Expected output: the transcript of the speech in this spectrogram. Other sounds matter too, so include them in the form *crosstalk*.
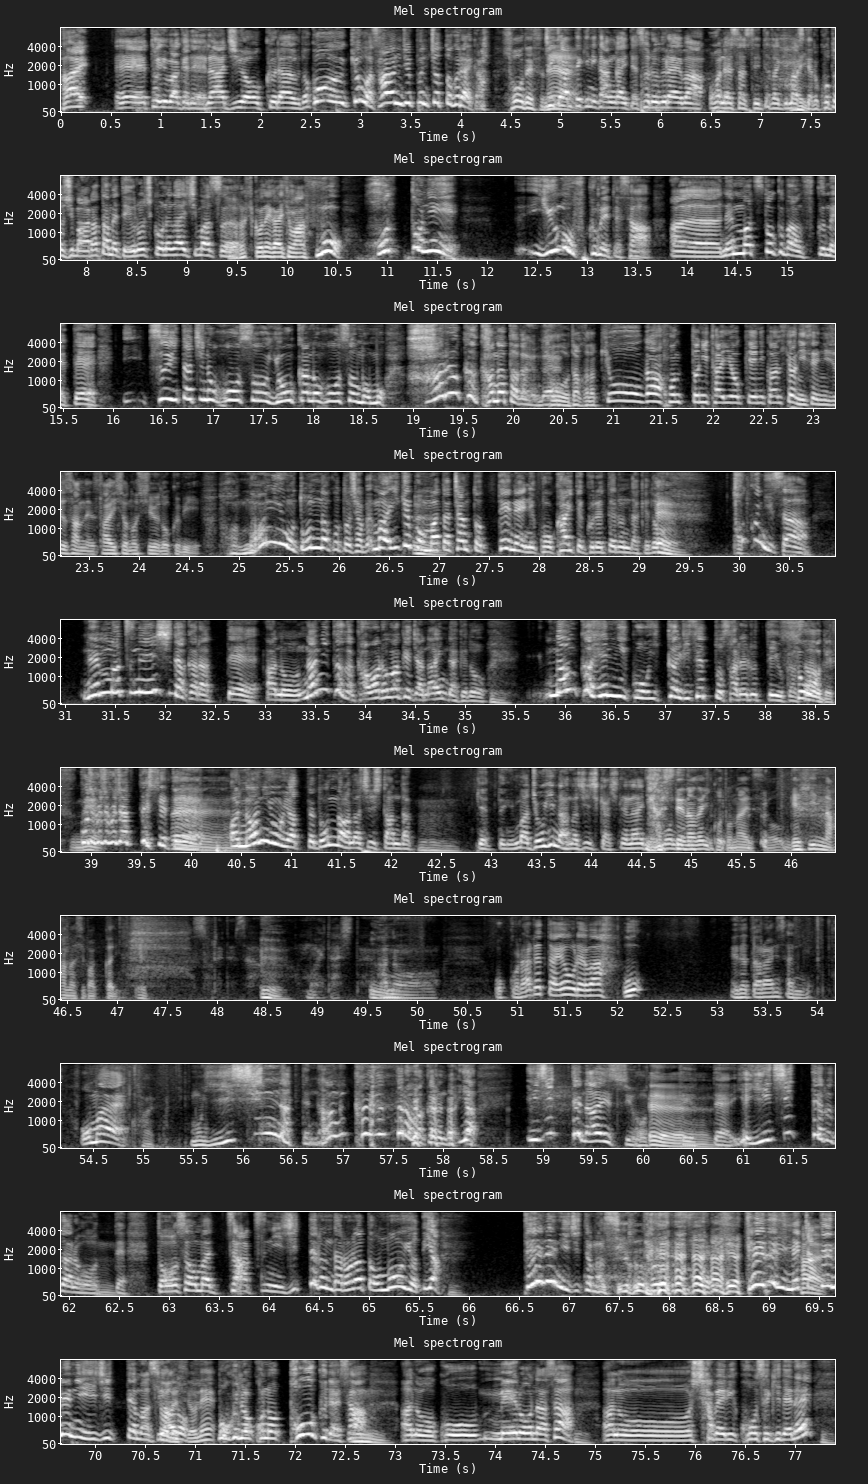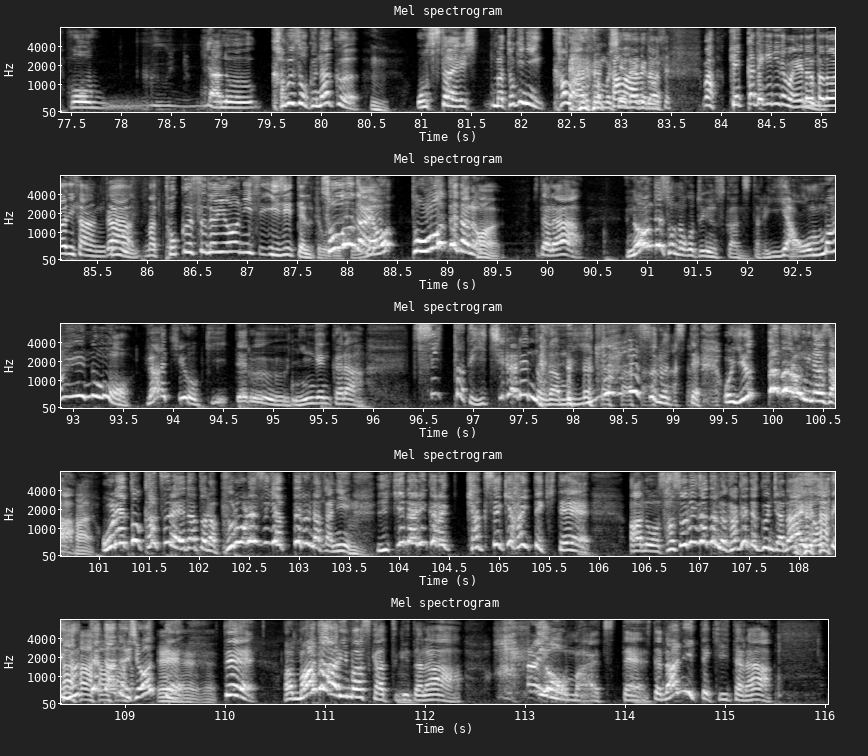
はい、えー、というわけでラジオクラウド。こう今日は30分ちょっとぐらいか。そうですね。時間的に考えてそれぐらいはお話しさせていただきますけど、今年も改めてよろしくお願いします。よろしくお願いします。もう本当に湯も含めてさあー年末特番含めてい1日の放送8日の放送ももうはるか彼方だよね。そうだから今日が本当に太陽系に関しては2023年最初の収録日。何をどんなことしゃべまあイケポンまたちゃんと丁寧にこう書いてくれてるんだけど、え特にさ年末年始だからってあの何かが変わるわけじゃないんだけど、なんか変にこう一回リセットされるっていうかさそうですね。ごちゃごちゃごちゃってしてて、ええ。あ何をやってどんな話したんだっえうん。けっていうまあ上品な話しかしてないと思うんだけど。ないことないですよ。下品な話ばっかり。それでさええ。思い出したおう。あの怒られたよ俺は。お。枝太郎兄さんに「お前はい。もう意地になって何回言ったら分かるんだ？いやいじってないっすよって言って、いやいじってるだろうって、どうせお前雑にいじってるんだろうなと思うよっていや、丁寧にいじってますよ。*laughs* 丁寧にめっちゃ丁寧にいじってますよ,、そうですよね。あの僕のこのトークでさ、うん。あのこう明朗なさ、あの喋り功績でね、こうあの過不足なくうんお伝えし、まあ時に「か」はあるかもしれないけど。*laughs* まあ結果的にでも枝太郎兄さんが、うん。まあ得するようにいじってるってことね。うだよ。と思ってたの。はそしたら「なんでそんなこと言うんですか?」っつったら「いやお前のラジオ聞いてる人間から、ツイッターでいじられんのがもうイライラするっつって *laughs* 俺言っただろ皆さん、はい。俺と桂枝とらプロレスやってる中に、うん。いきなりから客席入ってきてあのサソリ固めかけてくんじゃないよって言ってたでしょ？って、*laughs* え。であ「まだありますか?」って聞いたら「あるよお前」っつって。で何？って聞いたら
